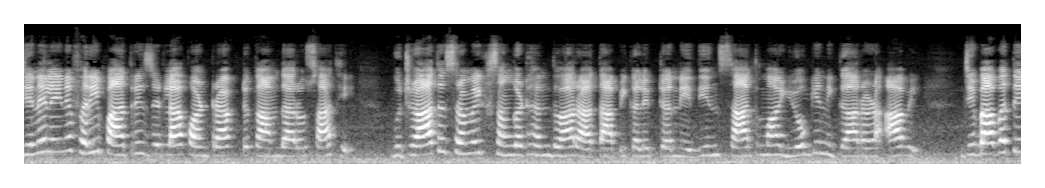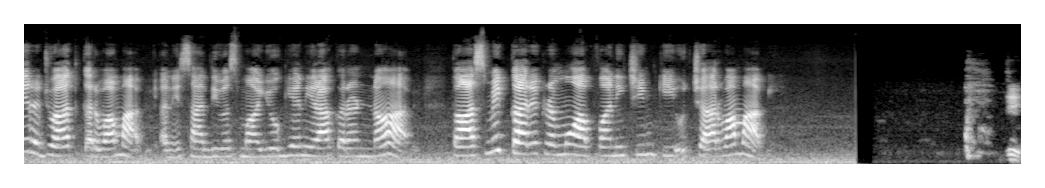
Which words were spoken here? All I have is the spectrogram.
જેને લઈને ફરી પાંત્રીસ જેટલા કોન્ટ્રાક્ટ કામદારો સાથે ગુજરાત શ્રમિક સંગઠન દ્વારા તાપી કલેક્ટરને દિન સાતમાં યોગ્ય નિકારણ આવે, જે બાબતે રજૂઆત કરવામાં આવી અને સાત દિવસમાં યોગ્ય નિરાકરણ ન આવે, તો આસ્મિક કાર્યક્રમો આપવાની ચીમકી ઉચ્ચારવામાં આવી. જી.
